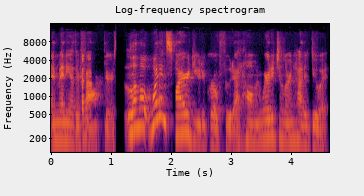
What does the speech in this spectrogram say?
and many other factors. Lela, what inspired you to grow food at home and where did you learn how to do it?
